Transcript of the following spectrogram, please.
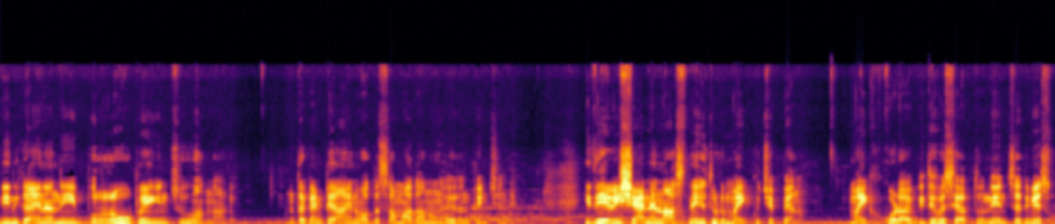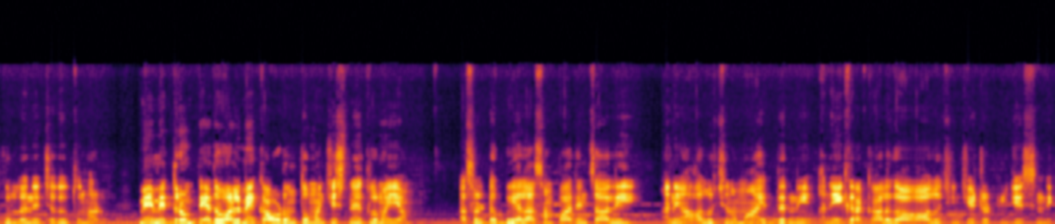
దీనికి ఆయన నీ బుర్ర ఉపయోగించు అన్నాడు. ఇంతకంటే ఆయన వద్ద సమాధానం లేదనిపించింది. ఇదే విషయాన్ని నా స్నేహితుడు మైక్కు చెప్పాను. మైక్ కూడా విధివశాత్తు నేను చదివే స్కూల్లోనే చదువుతున్నాడు. మేమిద్దరం పేదవాళ్ళమే కావడంతో మంచి స్నేహితులమయ్యాం. అసలు డబ్బు ఎలా సంపాదించాలి అనే ఆలోచన మా ఇద్దరిని అనేక రకాలుగా ఆలోచించేటట్లు చేసింది.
